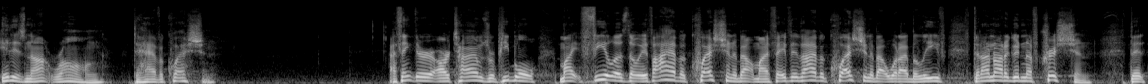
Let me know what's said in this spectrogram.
it is not wrong to have a question. I think there are times where people might feel as though if I have a question about my faith, if I have a question about what I believe, then I'm not a good enough Christian. That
